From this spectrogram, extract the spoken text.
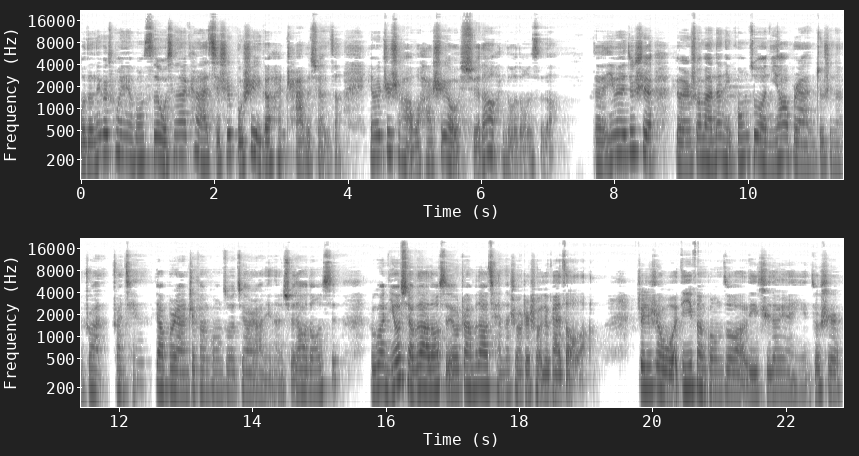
我的那个创业公司，我现在看来其实不是一个很差的选择，因为至少我还是有学到很多东西的。对，因为就是有人说嘛，那你工作你要不然就是能赚赚钱，要不然这份工作就要让你能学到东西。如果你又学不到东西，又赚不到钱的时候，这时候就该走了。这就是我第一份工作离职的原因，就是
